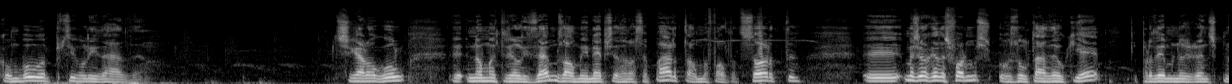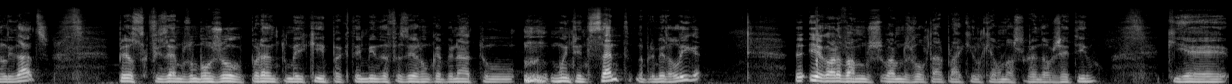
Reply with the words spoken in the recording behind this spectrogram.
com boa possibilidade de chegar ao golo eh, não materializamos, há uma inépcia da nossa parte, há uma falta de sorte mas de qualquer das formas o resultado é o que é, perdemos nas grandes penalidades. Penso que fizemos um bom jogo perante uma equipa que tem vindo a fazer um campeonato muito interessante na Primeira Liga e agora vamos, vamos voltar para aquilo que é o nosso grande objetivo, que é,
